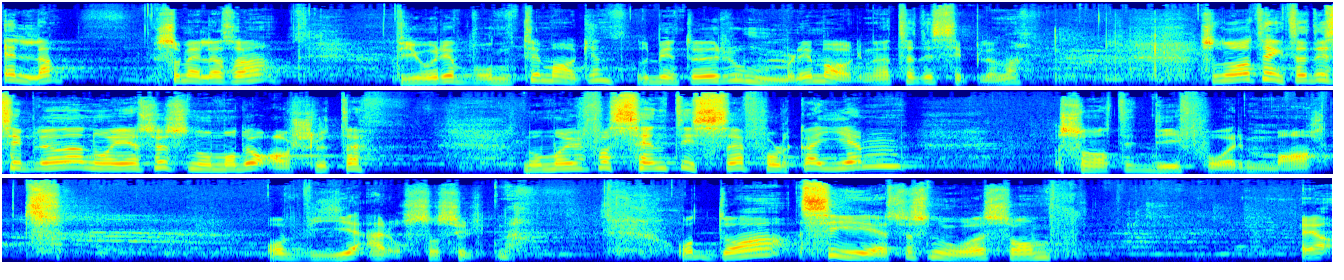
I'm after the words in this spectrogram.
Ella. Som Ella sa, det gjorde vondt i magen. og Det begynte å rumle i magene til disiplene. Så nå tenkte disiplene nå Jesus, nå må du avslutte. Nå må vi få sendt disse folka hjem, sånn at de får mat. Og vi er også sultne. Og Da sier Jesus noe som ja,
